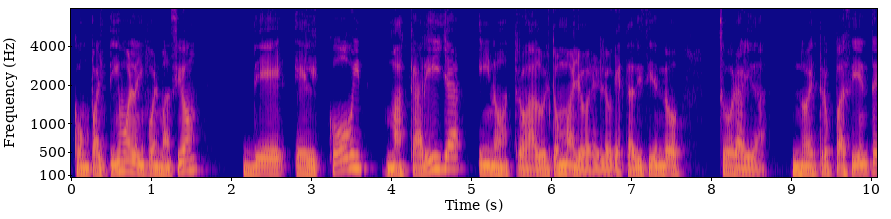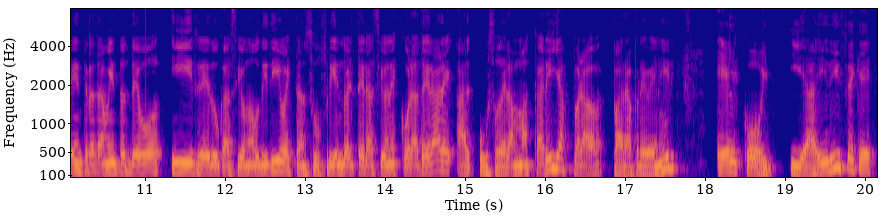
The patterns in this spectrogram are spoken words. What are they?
compartimos la información de el COVID, mascarilla y nuestros adultos mayores, lo que está diciendo Zoraida. Nuestros pacientes en tratamientos de voz y reeducación auditiva están sufriendo alteraciones colaterales al uso de las mascarillas para, para prevenir el COVID. Y ahí dice que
